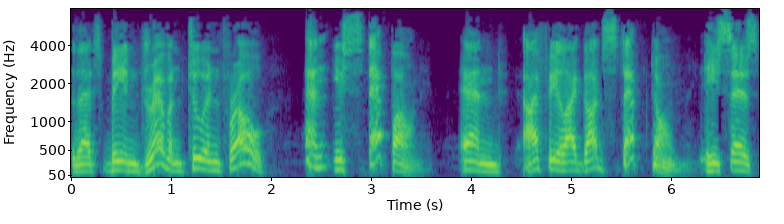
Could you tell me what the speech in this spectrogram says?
that's being driven to and fro, and you step on it. And I feel like God stepped on me. He says,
